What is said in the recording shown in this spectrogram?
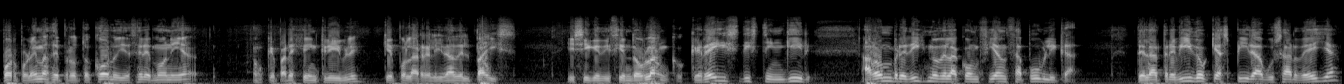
por problemas de protocolo y de ceremonia, aunque parezca increíble, que por la realidad del país. Y sigue diciendo Blanco, ¿queréis distinguir al hombre digno de la confianza pública, del atrevido que aspira a abusar de ella?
